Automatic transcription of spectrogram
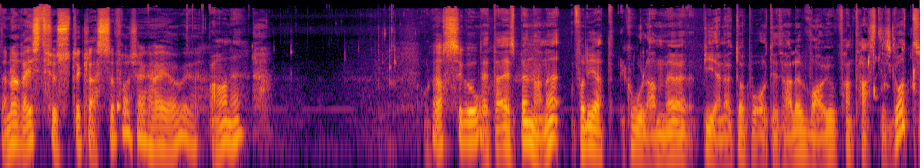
Den har reist første klasse fra Shanghai òg. Ja. Vær så god. Dette er spennende, fordi at cola med peanøtter på 80-tallet var jo fantastisk godt.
